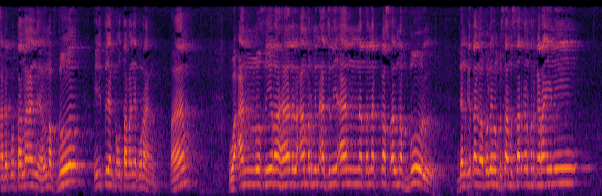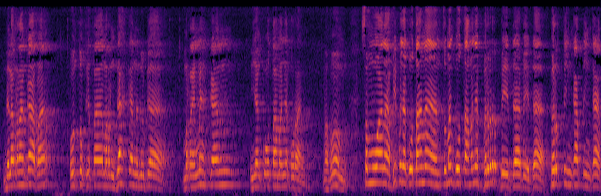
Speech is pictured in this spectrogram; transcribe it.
ada keutamaannya. Al-mafdul itu yang keutamanya kurang. Paham? Wa an nusira hadzal amr min ajli an natanaqqas al-mafdul. Dan kita enggak boleh membesar-besarkan perkara ini dalam rangka apa? Untuk kita merendahkan dan juga meremehkan yang keutamanya kurang. Mafhum? Semua nabi punya keutamaan, cuman keutamanya berbeda-beda, bertingkat-tingkat.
